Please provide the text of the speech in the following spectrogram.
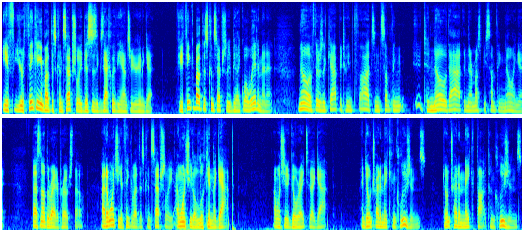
if you're thinking about this conceptually, this is exactly the answer you're going to get. If you think about this conceptually, you'd be like, well, wait a minute. No, if there's a gap between thoughts and something to know that, then there must be something knowing it. That's not the right approach, though. I don't want you to think about this conceptually. I want you to look in the gap. I want you to go right to that gap. And don't try to make conclusions. Don't try to make thought conclusions.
